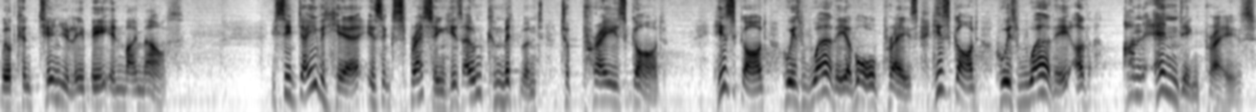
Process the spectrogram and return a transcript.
will continually be in my mouth. You see, David here is expressing his own commitment to praise God. His God who is worthy of all praise. His God who is worthy of unending praise.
